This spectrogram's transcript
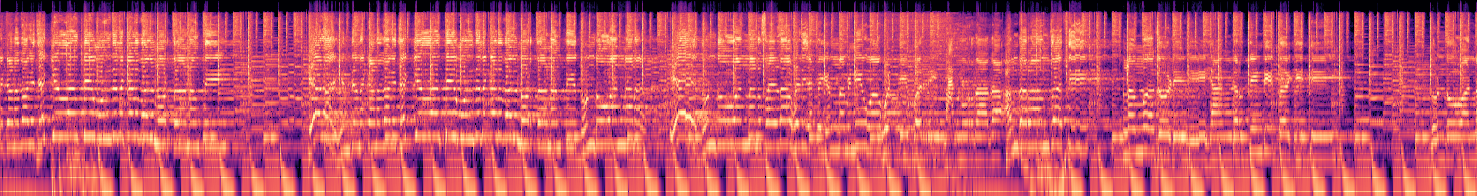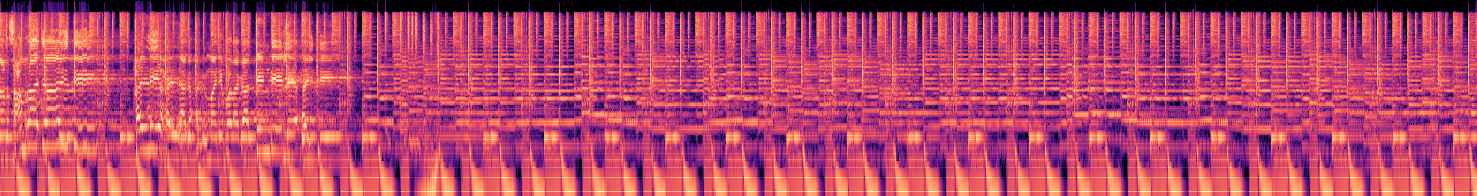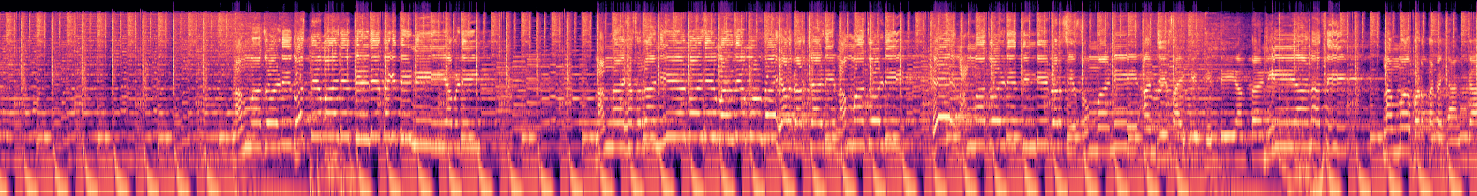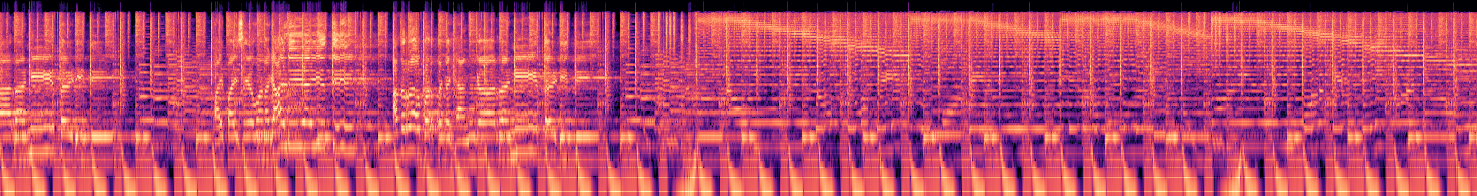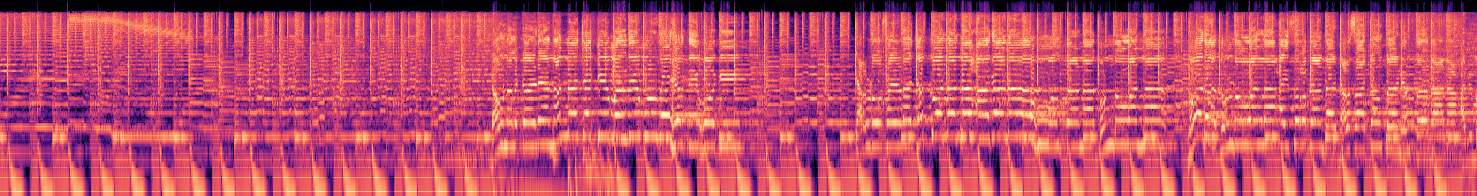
ಕಣದಾಗ ಜಗ್ಗಿಲ್ಲಂತಿ, ಮುಂದಿನ ಕಣದಾಗ ನೋಡ್ತಾನಂತಿ. ಹೇಳ, ಹಿಂದಿನ ಕಣದಾಗ ಜಗ್ಗಿಲ್ಲಂತಿ, ಮುಂದಿನ ಕಣದಾಗ ನೋಡ್ತಾನಂತಿ. ದುಂಡು ಅಣ್ಣನ, ಏ, ದುಂಡು ಅಣ್ಣನ ಸೈಡ ಹೊಡಿಯಕ ಹೆಣ್ಣಮಿ ನೀವ ಹುಟ್ಟಿ ಬರ್ರಿ. ನಾಗ್ನೂರದಾದ ಅಂದರ ಅಂದತಿ ನಮ್ಮ ಜೋಡಿ ನೀ ಹ್ಯಾಂಗರ್ ತಿಂಡಿ ತಗಿತಿ. ದುಂಡು ಅಣ್ಣನ ಸಾಮ್ರಾಜ್ಯ ಐತಿ, ಹಳ್ಳಿ ಹಳ್ಳಿಯಾಗ ಅಭಿಮಾನಿ ಬಳಗ ತಿಂಡಿಲೇ ಐತಿ. ನಮ್ಮ ಜೋಡಿ ದೋಸ್ತಿ ಮಾಡಿ ತಿಳಿ ತೆಗಿತೀನಿ ಅವಡಿ ನನ್ನ ಹೆಸರ ನೀ ನೋಡಿ ಮಂದಿ ಮುಂದ ಹೇಳ್ಬೇಡ ನಮ್ಮ ಜೋಡಿ, ಏ, ನಮ್ಮ ಜೋಡಿ ತಿಂಡಿ ಬೆಳೆಸಿ ಸುಮ್ಮನಿ ಅಂಜಿ ಸಾಯ್ತಿ ತಿಂಡಿ ಅಂತ ನೀ ಅಣತಿ. ನಮ್ಮ ಬಡತನ ಹೆಂಗಾರ ನೀ ತಡಿತಿ. ಪಾಯ್ ಪಾಯ್ ಸೇವಣ ಗಾಡಿ ಐತಿ. ಅದರ ಬಡತನ ಹೆಂಗಾರ ನೀ ತಡಿತಿ.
